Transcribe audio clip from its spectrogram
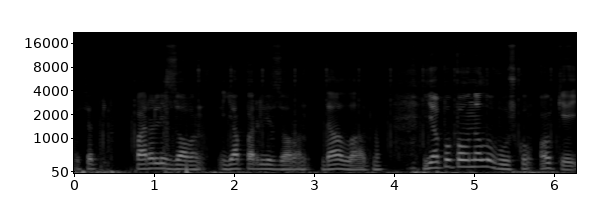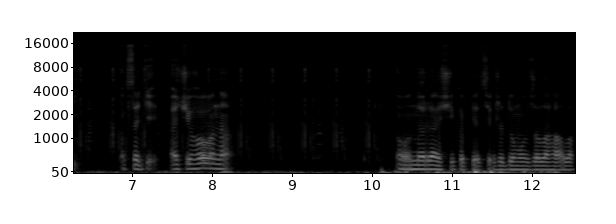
все-таки паралізован. Я паралізован. Да ладно. Я попав на ловушку. Окей. Кстати, а чого вона. О, нарешті, капець, я вже думав, залагало.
